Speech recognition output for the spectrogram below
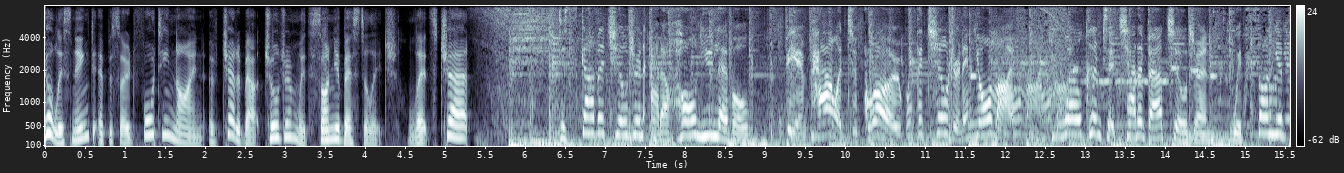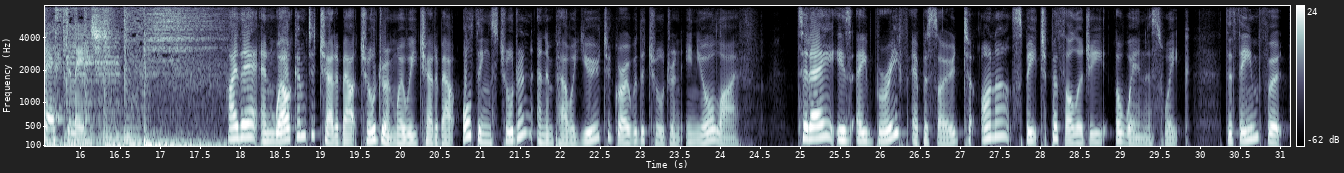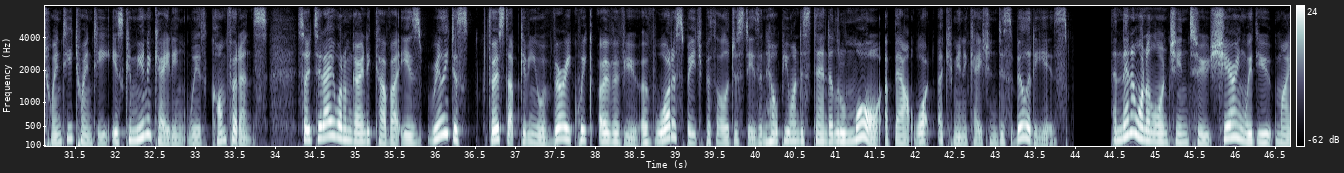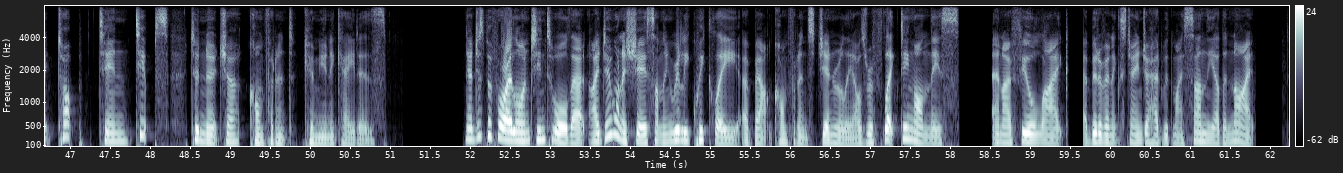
You're listening to episode 49 of Chat About Children with Sonia Bestulic. Let's chat. Discover children at a whole new level. Be empowered to grow with the children in your life. Welcome to Chat About Children with Sonia Bestulic. Hi there, and welcome to Chat About Children, where we chat about all things children and empower you to grow with the children in your life. Today is a brief episode to honour Speech Pathology Awareness Week. The theme for 2020 is communicating with confidence. So, today, what I'm going to cover is really just first up giving you a very quick overview of what a speech pathologist is and help you understand a little more about what a communication disability is. And then I want to launch into sharing with you my top 10 tips to nurture confident communicators. Now, just before I launch into all that, I do want to share something really quickly about confidence generally. I was reflecting on this, and I feel like a bit of an exchange I had with my son the other night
